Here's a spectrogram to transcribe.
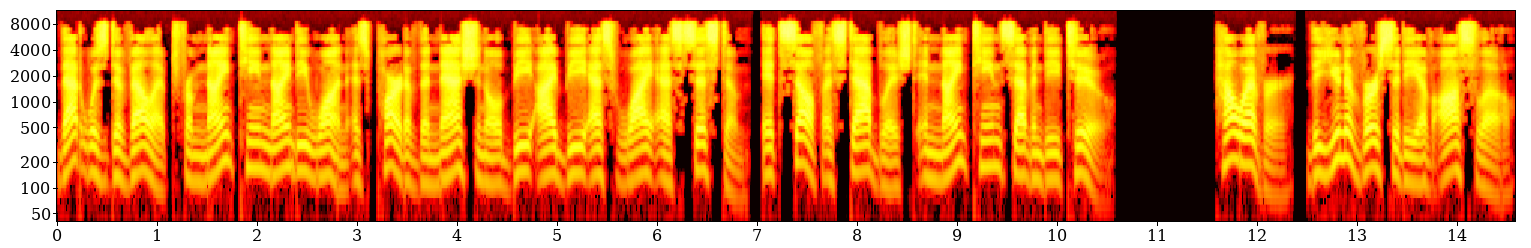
that was developed from 1991 as part of the national BIBSYS system, itself established in 1972. However, the University of Oslo,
